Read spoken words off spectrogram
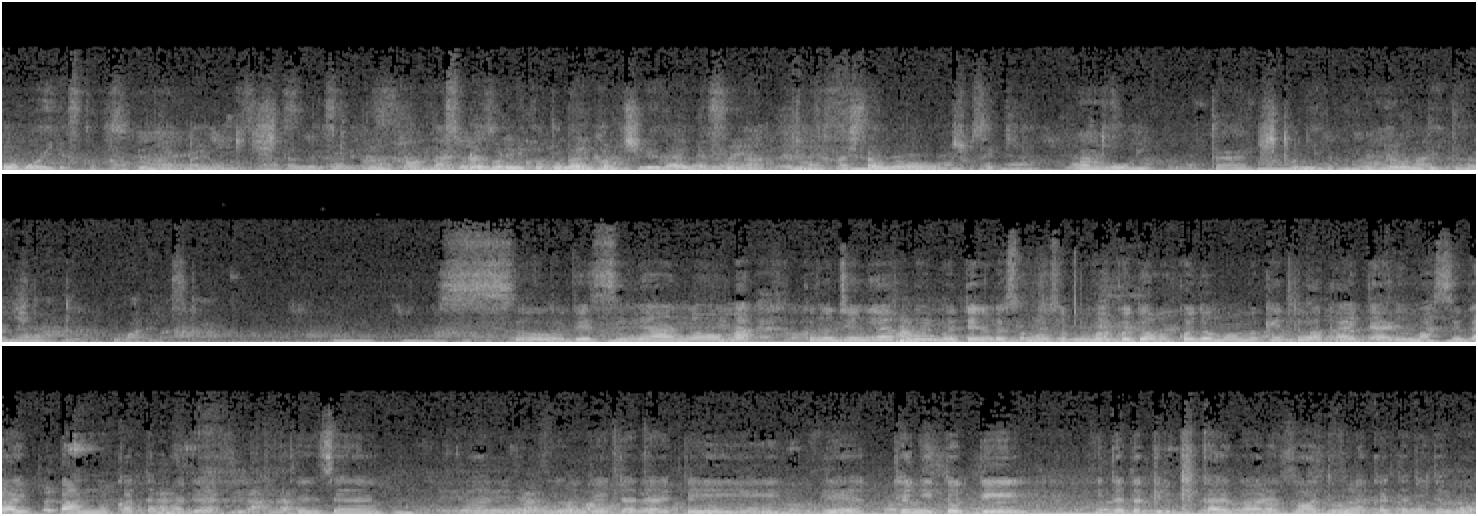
思いですとかお考えをお聞きしたんですけど、まあ、それぞれに異なるかもしれないんですが高橋さんの書籍どういった人に読んでいただきたいと思われますか？そうですね。あの、まあ、このジュニアポエムっていうのがそもそも、まあ、子供子供向けとは書いてありますが一般の方まで全然あの読んでいただいていいので手に取っていただける機会があればどんな方にでも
